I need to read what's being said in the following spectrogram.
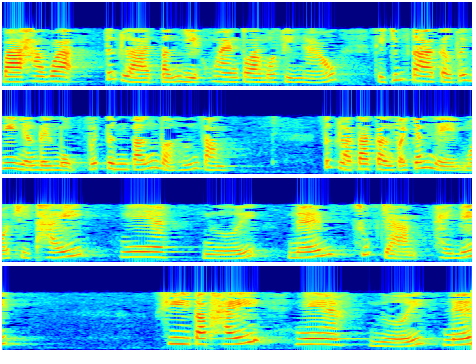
Bahawa, tức là tận diệt hoàn toàn mọi phiền não, thì chúng ta cần phải ghi nhận đề mục với tinh tấn và hướng tâm. Tức là ta cần phải chánh niệm mỗi khi thấy, nghe, ngửi, nếm, xúc chạm hay biết. Khi ta thấy, nghe, ngửi, nếm,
